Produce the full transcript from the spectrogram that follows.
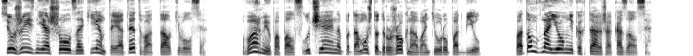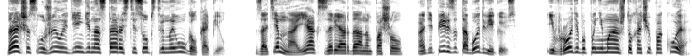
Всю жизнь я шел за кем-то и от этого отталкивался. В армию попал случайно, потому что дружок на авантюру подбил. Потом в наемниках также оказался. Дальше служил и деньги на старости собственный угол копил. Затем на Аякс за Риорданом пошел, а теперь за тобой двигаюсь. И вроде бы понимаю, что хочу покоя,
